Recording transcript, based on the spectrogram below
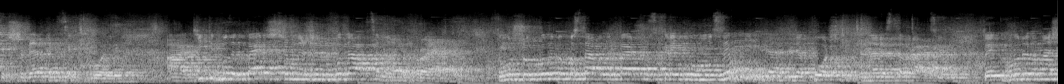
цих шедеврів, цих творів. А діти були першими жертводавцями проєкту. Тому що коли ми поставили першу скриньку в музеї для, для коштів на реставрацію, то як говорили наші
